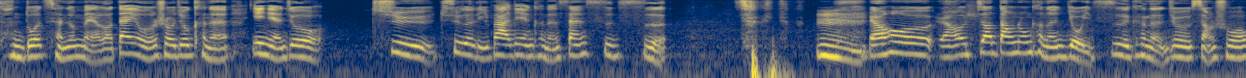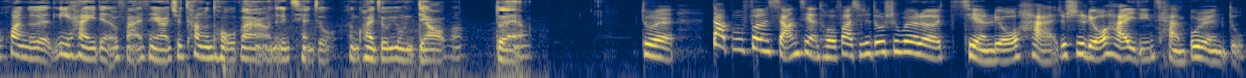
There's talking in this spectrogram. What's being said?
很多钱就没了。但有的时候就可能一年就去去个理发店，可能三四次。嗯，然后，然后这样当中可能有一次，可能就想说换个厉害一点的发型，然后去烫个头发，然后那个钱就很快就用掉了。对啊，对。大部分想剪头发，其实都是为了剪刘海，就是刘海已经惨不忍睹。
